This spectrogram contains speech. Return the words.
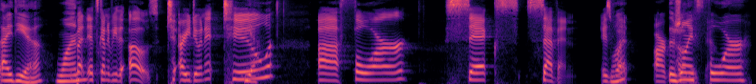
idea. One. But it's going to be the O's. Two, are you doing it? Two, Yeah. uh, four, six, seven is what, What? our. there's only is now. four.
